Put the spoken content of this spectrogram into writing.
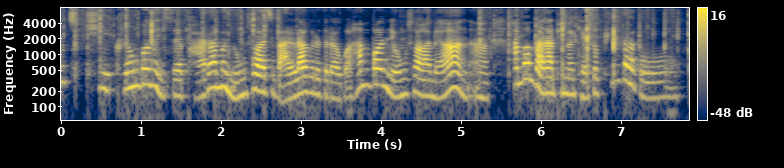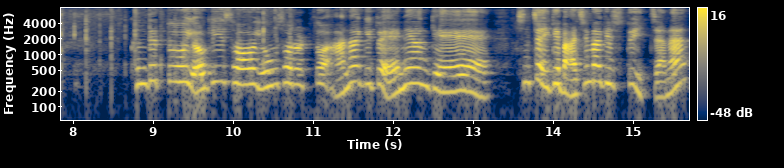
솔직히 그런 거는 있어요. 바람은 용서하지 말라 그러더라고. 한 번 용서하면 아, 한번 바람 피면 계속 핀다고. 근데 또 여기서 용서를 또 안 하기도 애매한 게 진짜 이게 마지막일 수도 있잖아.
